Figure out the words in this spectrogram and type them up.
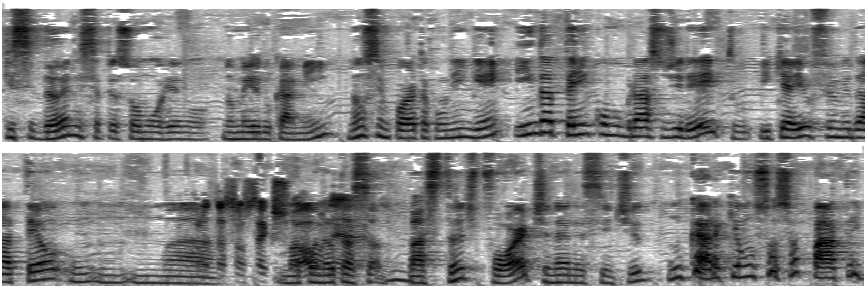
que se dane se a pessoa morrer no, no meio do caminho, não se importa com ninguém, e ainda tem como braço direito, e que aí o filme dá até um, uma conotação sexual, uma conotação né? bastante forte, né, nesse sentido, um cara que é um sociopata e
